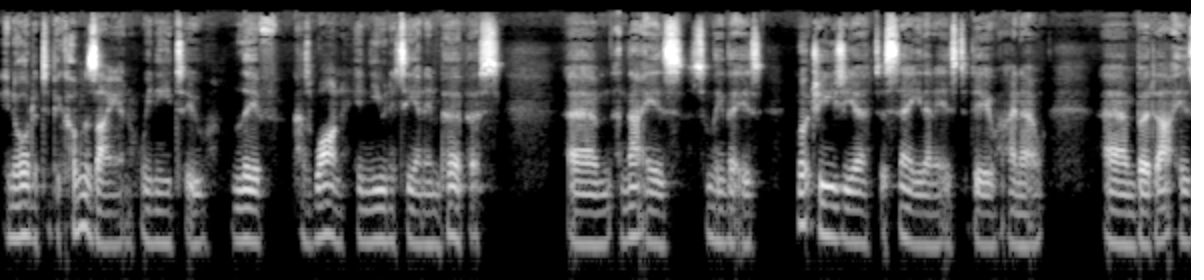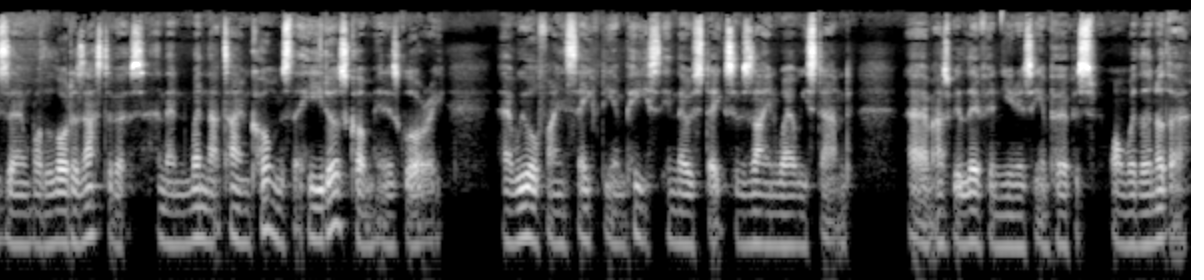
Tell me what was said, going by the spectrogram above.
In order to become Zion, we need to live as one in unity and in purpose. Um, and that is something that is much easier to say than it is to do, I know. Um, but that is um, what the Lord has asked of us. And then when that time comes that He does come in His glory, uh, we will find safety and peace in those stakes of Zion where we stand, um, as we live in unity and purpose one with another,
